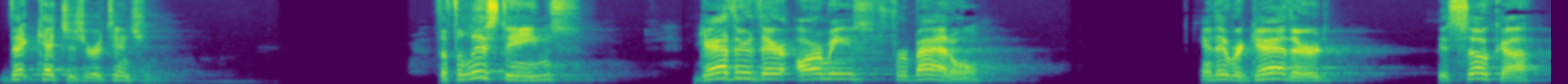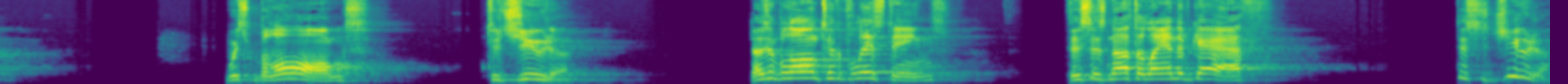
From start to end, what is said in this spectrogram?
that catches your attention. The Philistines gathered their armies for battle, and they were gathered is Socoh, which belongs to Judah. Doesn't belong to the Philistines. This is not the land of Gath. This is Judah.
